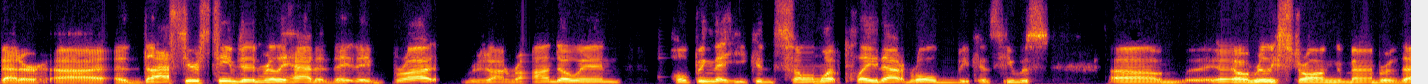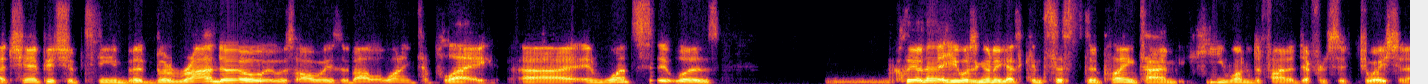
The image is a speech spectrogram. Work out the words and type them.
better. Uh, last year's team didn't really have it. They they brought Rajon Rondo in, hoping that he could somewhat play that role because he was, um, you know, a really strong member of that championship team. But but Rondo, it was always about wanting to play. Uh, and once it was clear that he wasn't going to get consistent playing time, he wanted to find a different situation.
